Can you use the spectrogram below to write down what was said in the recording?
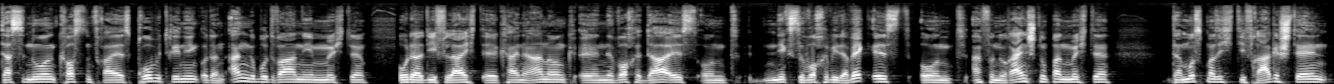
dass sie nur ein kostenfreies Probetraining oder ein Angebot wahrnehmen möchte oder die vielleicht, äh, keine Ahnung, äh, eine Woche da ist und nächste Woche wieder weg ist und einfach nur reinschnuppern möchte, dann muss man sich die Frage stellen,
